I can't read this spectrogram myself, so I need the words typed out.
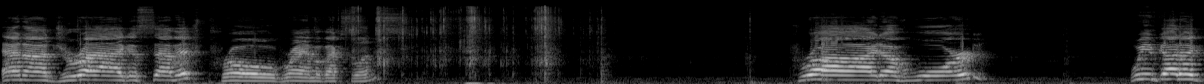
and a Dragisevich Program of Excellence. Pride of Ward. We've got a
